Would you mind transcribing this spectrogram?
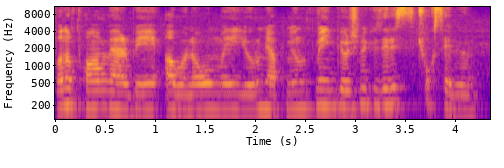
Bana puan vermeyi, abone olmayı, yorum yapmayı unutmayın. Görüşmek üzere. Sizi çok seviyorum.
